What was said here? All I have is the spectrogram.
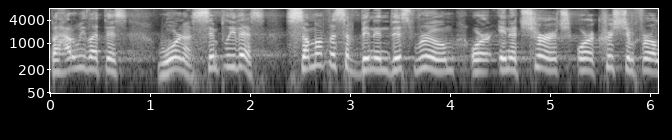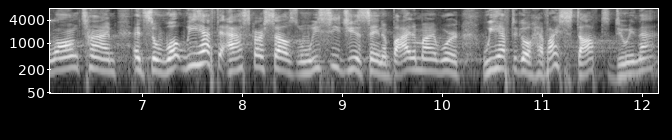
but how do we let this warn us? Simply this some of us have been in this room or in a church or a Christian for a long time, and so what we have to ask ourselves when we see Jesus saying, Abide in my word, we have to go, Have I stopped doing that?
